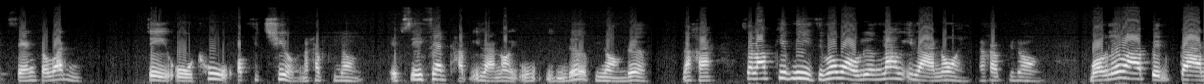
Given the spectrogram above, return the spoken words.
ชรแสงตะวัน JO2 Official นะครับพี่น้อง FC แฟนคลับอีหลาหน่อยอุ้งอิงเด้อพี่น้องเด้อนะคะสำหรับคลิปนี้สิมาบอกเรื่องเล่าอีหลาหน่อยนะครับพี่น้อง บอกเลยว่าเป็นการ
